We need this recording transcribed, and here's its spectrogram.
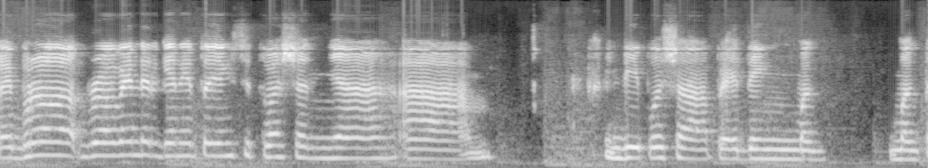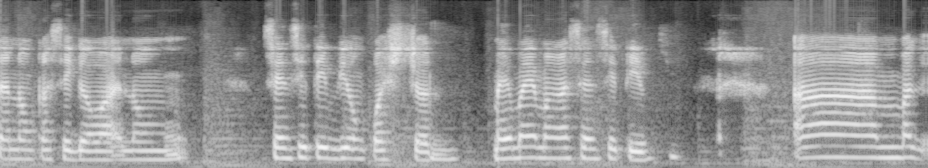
Okay, bro, bro Wendell, ganito yung sitwasyon niya. Um, hindi po siya pwedeng mag, magtanong kasi gawa nung sensitive yung question. May may mga sensitive. Um, mag,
